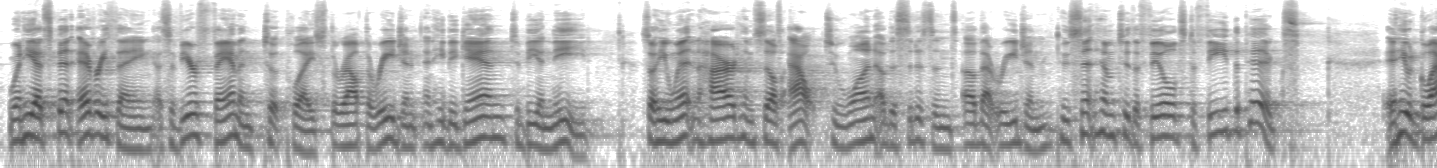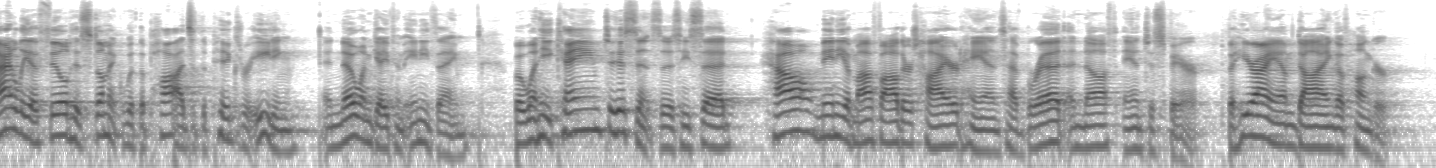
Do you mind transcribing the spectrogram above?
When he had spent everything, a severe famine took place throughout the region, and he began to be in need. So he went and hired himself out to one of the citizens of that region, who sent him to the fields to feed the pigs. And he would gladly have filled his stomach with the pods that the pigs were eating, and no one gave him anything. But when he came to his senses, he said, How many of my father's hired hands have bread enough and to spare? But here I am dying of hunger.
